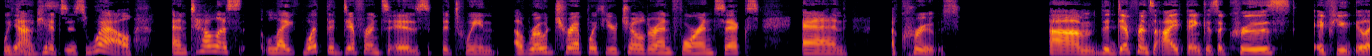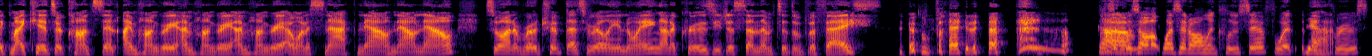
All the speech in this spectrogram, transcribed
with yes. your kids as well and tell us like what the difference is between a road trip with your children, four and six, and a cruise. Um, the difference, I think, is a cruise. If you like, my kids are constant. I'm hungry. I'm hungry. I'm hungry. I want a snack now, now, now. So on a road trip, that's really annoying. On a cruise, you just send them to the buffet. but um, it was um, all was it all inclusive? with yeah. the cruise?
